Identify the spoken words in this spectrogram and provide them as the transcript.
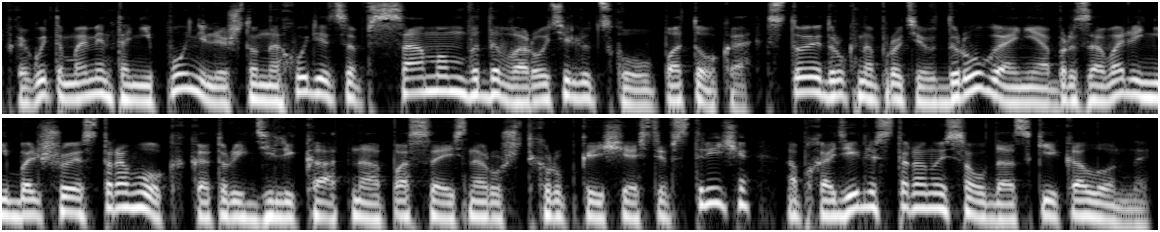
В какой-то момент они поняли, что находятся в самом водовороте людского потока. Стоя друг напротив друга, они образовали небольшой островок, который, деликатно опасаясь нарушить хрупкое счастье встречи, обходили стороной солдатские колонны.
